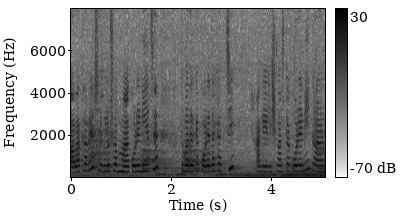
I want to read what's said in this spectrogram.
বাবা খাবে, সেগুলো সব মা করে নিয়েছে। তোমাদেরকে পরে দেখাচ্ছি। আগে ইলিশ মাছটা করে নিই, কারণ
